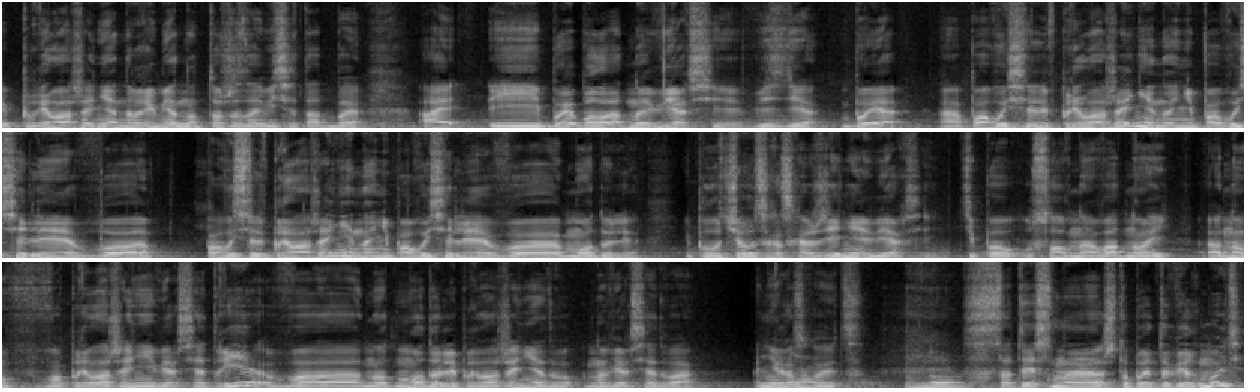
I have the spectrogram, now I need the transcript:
и приложение одновременно тоже зависит от Б. А и Б было одной версии везде. Б э, повысили в приложении, но не повысили в повысили в приложении, но не повысили в модуле. И получилось расхождение версий. Типа, условно, в одной, э, ну, в приложении версия 3, в нод модуле приложение, дв- ну, версия 2. Они Ну, расходятся. ну, Соответственно, чтобы это вернуть,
